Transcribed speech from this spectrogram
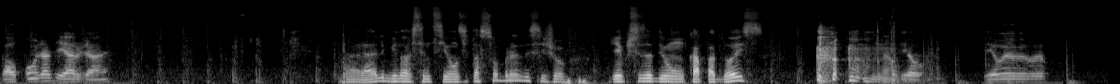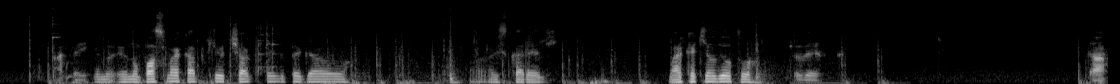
Galpão já vieram já, né? Caralho, 1911 tá sobrando esse jogo. Alguém precisa de um K2? Não. Eu. Eu, eu, eu, eu. Marca aí. Eu, não- eu não posso marcar porque o Thiago tá indo pegar o. A Scarelli. Marca aqui onde eu tô. Deixa eu ver. Tá.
